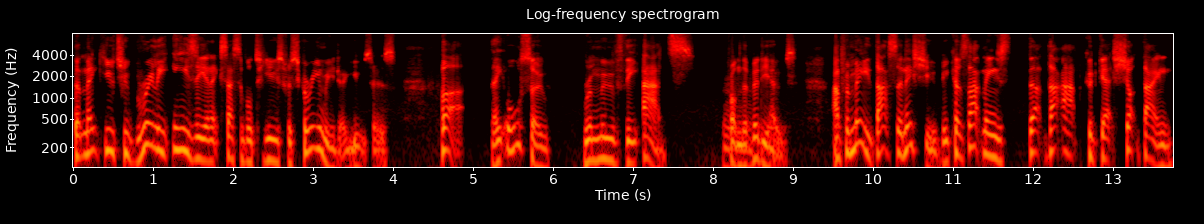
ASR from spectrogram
that make YouTube really easy and accessible to use for screen reader users, but they also remove the ads from the videos. And for me, that's an issue because that means that that app could get shut down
